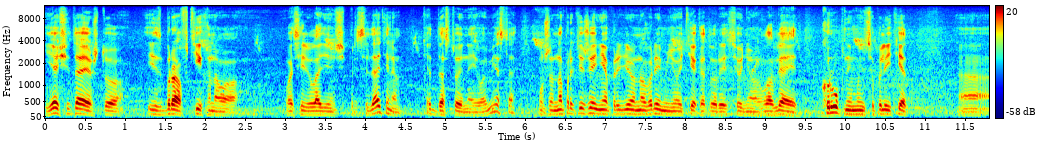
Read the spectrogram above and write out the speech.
Я считаю, что избрав Тихонова Василия Владимировича председателем, это достойное его место, потому что на протяжении определенного времени те, которые сегодня возглавляет крупный муниципалитет э,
